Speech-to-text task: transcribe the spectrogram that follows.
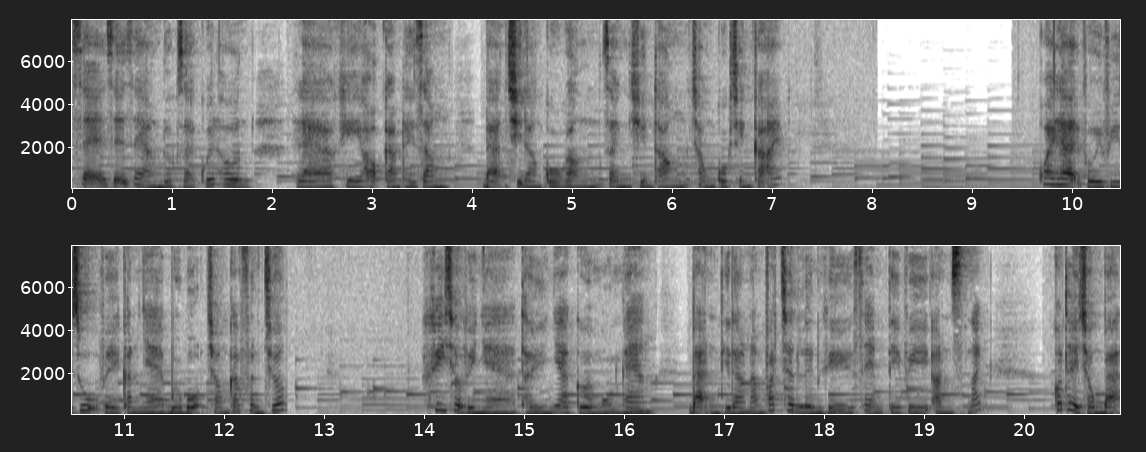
sẽ dễ dàng được giải quyết hơn là khi họ cảm thấy rằng bạn chỉ đang cố gắng giành chiến thắng trong cuộc tranh cãi. Quay lại với ví dụ về căn nhà bừa bộn trong các phần trước. Khi trở về nhà, thấy nhà cửa ngổn ngang, bạn thì đang nằm vắt chân lên ghế xem tivi ăn snack. Có thể chồng bạn,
